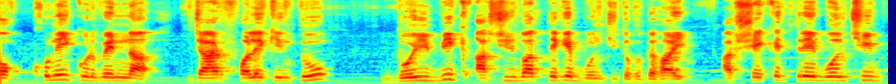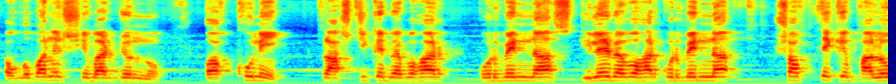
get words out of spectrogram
কখনোই করবেন না, যার ফলে কিন্তু দৈবিক আশীর্বাদ থেকে বঞ্চিত হতে হয়। আর সেক্ষেত্রে বলছি, ভগবানের সেবার জন্য কখনোই প্লাস্টিকের ব্যবহার করবেন না, স্টিলের ব্যবহার করবেন না। সব থেকে ভালো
